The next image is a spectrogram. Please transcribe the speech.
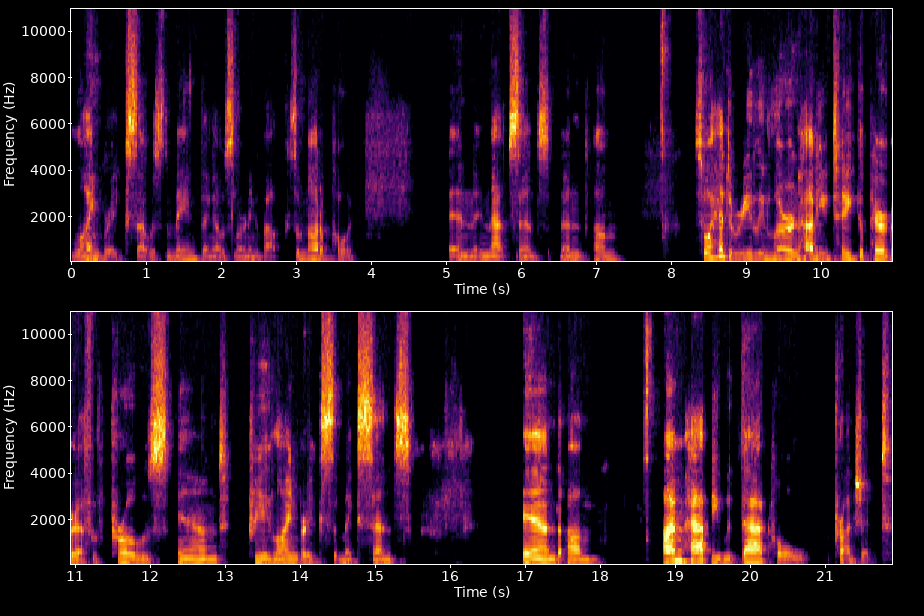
line breaks. That was the main thing I was learning about because I'm not a poet. And in that sense. And um, so I had to really learn how do you take a paragraph of prose and create line breaks that make sense. And um, I'm happy with that whole project.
